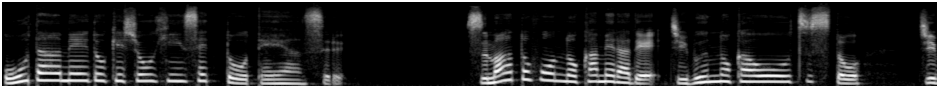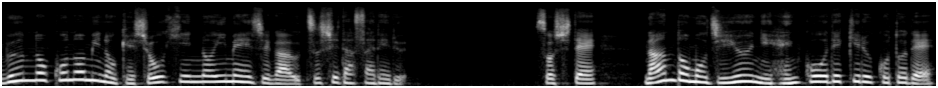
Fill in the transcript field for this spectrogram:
オーダーメイド化粧品セットを提案する。スマートフォンのカメラで自分の顔を映すと自分の好みの化粧品のイメージが映し出される。そして何度も自由に変更できることで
